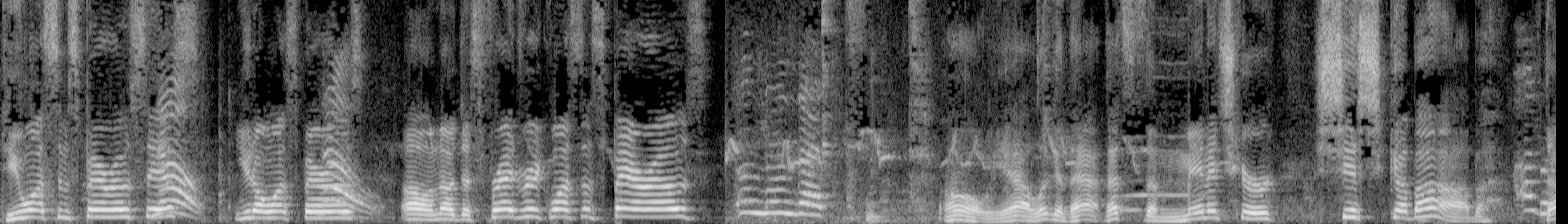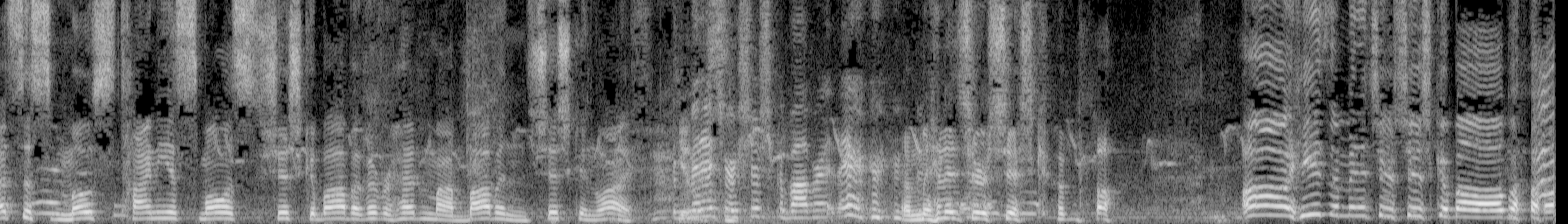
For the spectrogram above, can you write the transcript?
Do you want some sparrows, sis? No. You don't want sparrows? No. Oh no, does Frederick want some sparrows? And then Oh yeah, look at that. That's the miniature shish kebab. That's the most tiniest, smallest shish kebab I've ever had in my bobbin shishkin life. A Miniature shish kebab right there. A miniature shish kebab. Oh, he's a miniature shish kebab.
